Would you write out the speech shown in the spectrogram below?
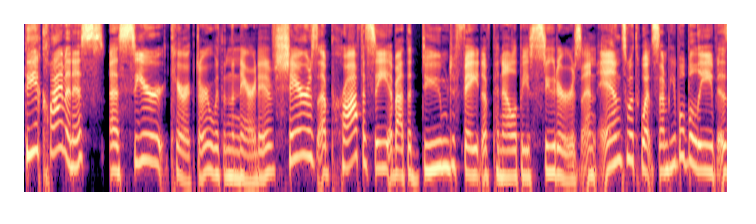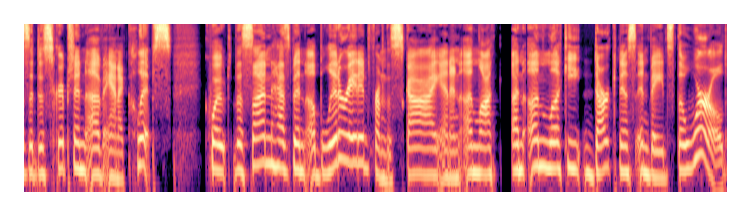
Theoclymenus, a seer character within the narrative, shares a prophecy about the doomed fate of Penelope's suitors and ends with what some people believe is a description of an eclipse. Quote, the sun has been obliterated from the sky and an, unlock- an unlucky darkness invades the world.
